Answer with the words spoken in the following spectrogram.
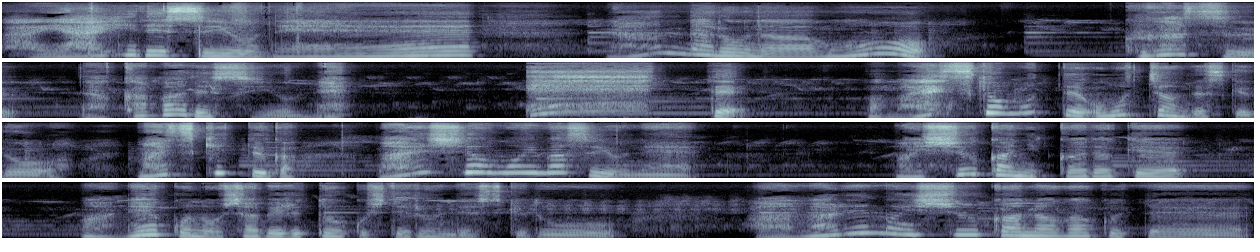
早いですよね。なんだろうな、もう9月半ばですよね。えーって、まあ、毎月思って思っちゃうんですけど、毎月っていうか、毎週思いますよね。まあ、1週間に1回だけ、まあね、このおしゃべりトークしてるんですけど、あまりにも1週間長くて、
